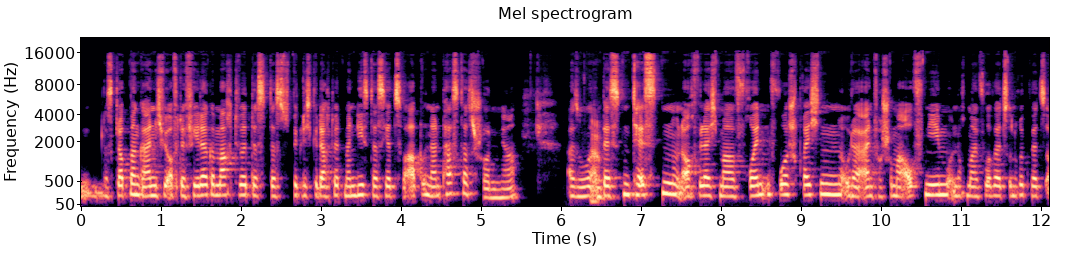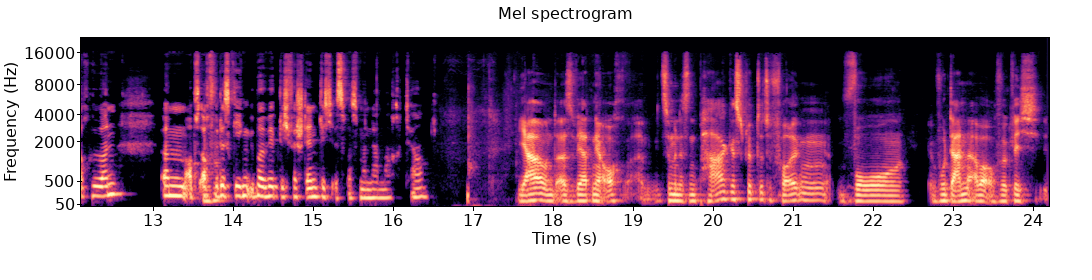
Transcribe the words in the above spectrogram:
das glaubt man gar nicht, wie oft der Fehler gemacht wird, dass das wirklich gedacht wird, man liest das jetzt so ab und dann passt das schon, ja. Also ja. am besten testen und auch vielleicht mal Freunden vorsprechen oder einfach schon mal aufnehmen und nochmal vorwärts und rückwärts auch hören, ähm, ob es auch mhm. für das Gegenüber wirklich verständlich ist, was man da macht, ja. Ja, und also wir hatten ja auch ähm, zumindest ein paar gescriptete Folgen, wo wo dann aber auch wirklich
